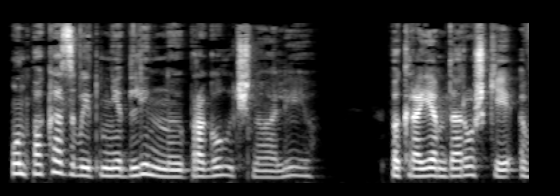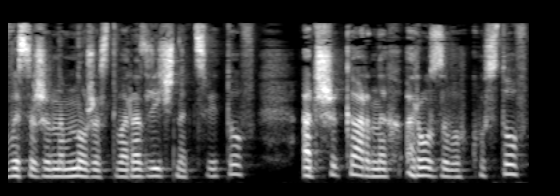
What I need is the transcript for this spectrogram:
Он показывает мне длинную прогулочную аллею. По краям дорожки высажено множество различных цветов, от шикарных розовых кустов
